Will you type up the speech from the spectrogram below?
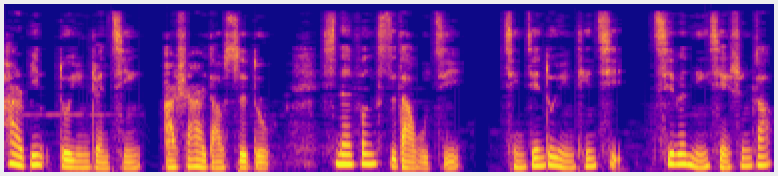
哈尔滨多云转晴，二十二到四度，西南风四到五级，晴间多云天气，气温明显升高，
